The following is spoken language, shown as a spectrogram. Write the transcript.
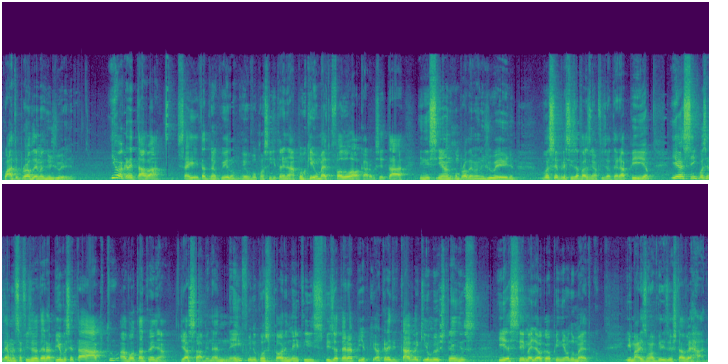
quatro problemas no joelho. E eu acreditava, ah, isso aí tá tranquilo, eu vou conseguir treinar. Porque o médico falou, ó, cara, você tá iniciando com problema no joelho, você precisa fazer uma fisioterapia e assim que você terminar essa fisioterapia, você está apto a voltar a treinar. Já sabe, né? Nem fui no consultório, nem fiz fisioterapia, porque eu acreditava que os meus treinos ia ser melhor que a opinião do médico. E mais uma vez eu estava errado.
